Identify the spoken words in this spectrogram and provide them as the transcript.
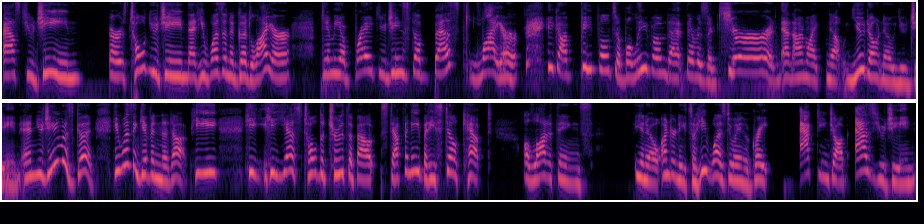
asked Eugene or told Eugene that he wasn't a good liar, give me a break. Eugene's the best liar. He got people to believe him that there was a cure. And, and I'm like, no, you don't know Eugene. And Eugene was good. He wasn't giving it up. He, he, he, yes, told the truth about Stephanie, but he still kept a lot of things, you know, underneath. So he was doing a great acting job as Eugene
